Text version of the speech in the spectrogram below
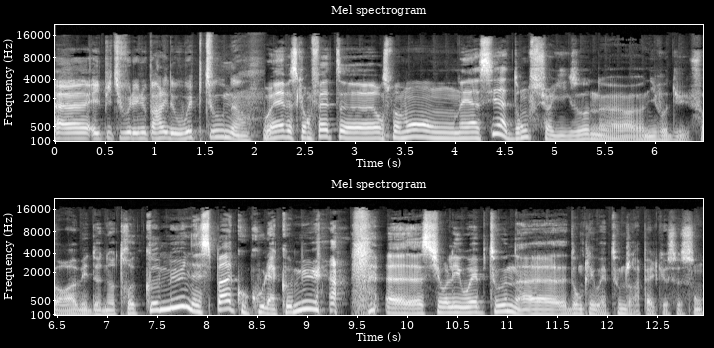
Euh, et puis tu voulais nous parler de Webtoon? Ouais, parce qu'en fait, en ce moment, on est assez à donf sur Geekzone au niveau du forum et de notre commune, n'est-ce pas? Coucou la commune euh, Sur les webtoons, euh, donc les webtoons, je rappelle que ce sont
